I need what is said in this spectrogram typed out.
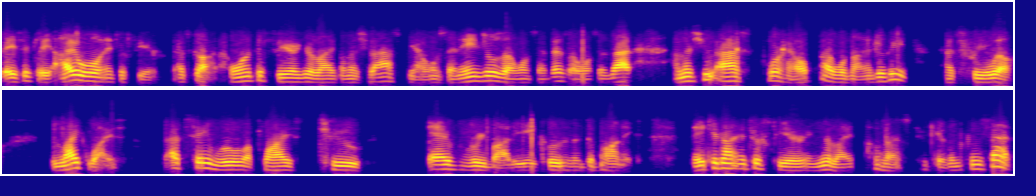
basically, I won't interfere. That's God. I won't interfere in your life unless you ask me. I won't send angels. I won't send this. I won't send that. Unless you ask for help, I will not intervene. That's free will. Likewise, that same rule applies to everybody, including the demonic. They cannot interfere in your life unless you give them consent.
